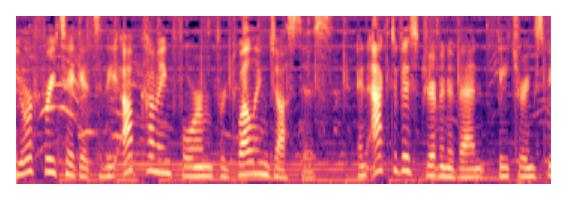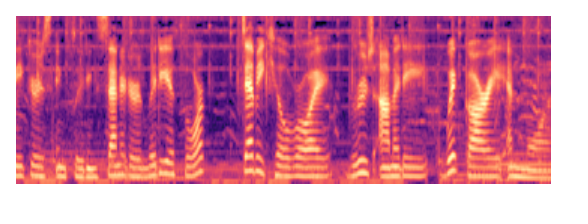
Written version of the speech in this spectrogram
Your free ticket to the upcoming Forum for Dwelling Justice, an activist driven event featuring speakers including Senator Lydia Thorpe, Debbie Kilroy, Rouge Amity, Whit Gary, and more.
